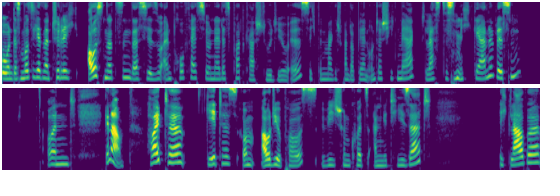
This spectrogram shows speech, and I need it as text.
und das muss ich jetzt natürlich ausnutzen, dass hier so ein professionelles Podcast-Studio ist. Ich bin mal gespannt, ob ihr einen Unterschied merkt. Lasst es mich gerne wissen. Und genau, heute geht es um Audioposts, wie schon kurz angeteasert. Ich glaube,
